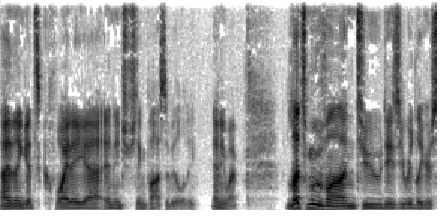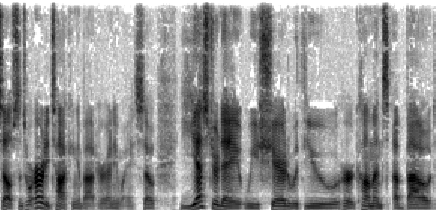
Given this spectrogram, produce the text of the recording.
I think it's quite a uh, an interesting possibility. Anyway, Let's move on to Daisy Ridley herself, since we're already talking about her anyway. So, yesterday we shared with you her comments about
